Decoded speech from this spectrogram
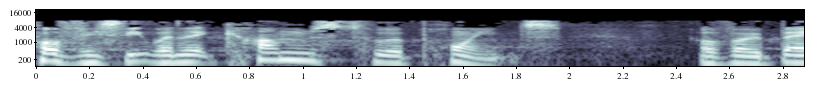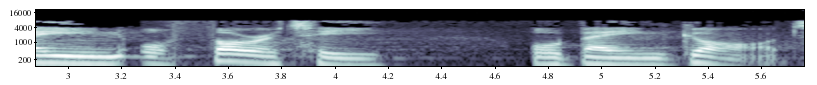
obviously, when it comes to a point of obeying authority, obeying God,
